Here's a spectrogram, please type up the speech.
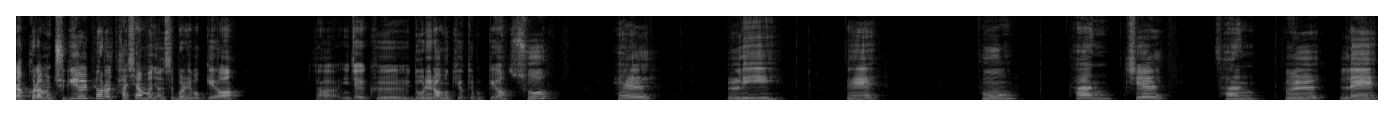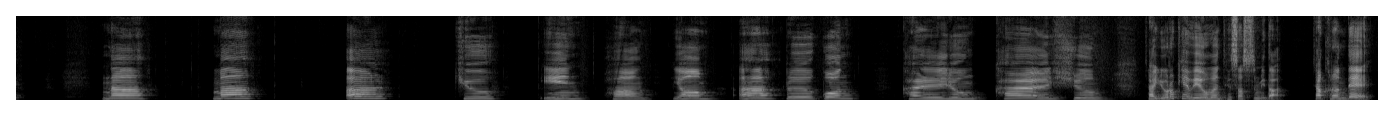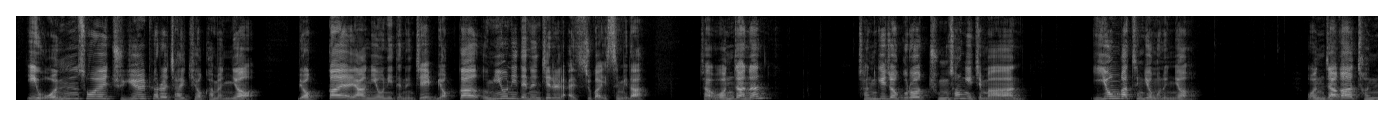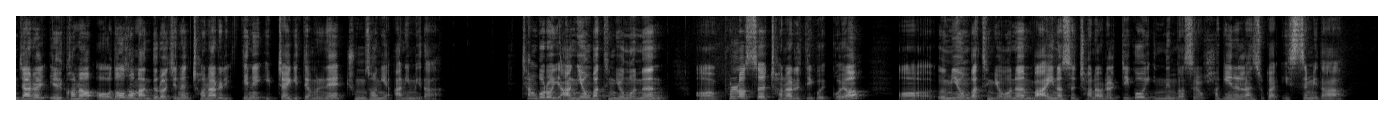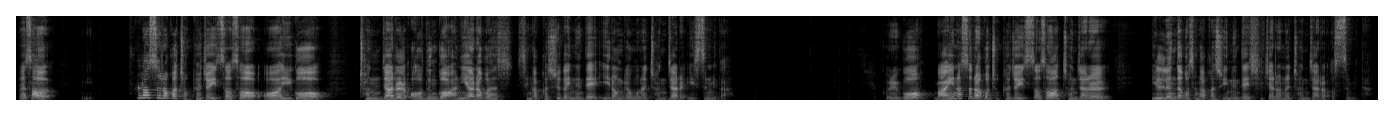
자, 그러면 주기율표를 다시 한번 연습을 해볼게요. 자, 이제 그 노래로 한번 기억해 볼게요. 수, 헬, 리, 베, 붕, 탄, 칠, 산, 불, 레, 나, 마, 알, 규, 인, 황, 염, 아르곤, 칼륨, 칼슘. 자, 이렇게 외우면 됐었습니다. 자, 그런데 이 원소의 주기율표를 잘 기억하면요. 몇 가의 양이온이 되는지, 몇 가 음이온이 되는지를 알 수가 있습니다. 자, 원자는 전기적으로 중성이지만, 이온 같은 경우는요. 원자가 전자를 잃거나 얻어서 만들어지는 전하를 띠는 입자이기 때문에 중성이 아닙니다. 참고로 양이온 같은 경우는 어, 플러스 전하를 띠고 있고요. 어, 음이온 같은 경우는 마이너스 전하를 띠고 있는 것을 확인을 할 수가 있습니다. 그래서 플러스라고 적혀져 있어서 어, 이거 전자를 얻은 거 아니야 라고 생각할 수가 있는데 이런 경우는 전자를 잃습니다. 그리고 마이너스라고 적혀져 있어서 전자를 잃는다고 생각할 수 있는데 실제로는 전자를 얻습니다.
